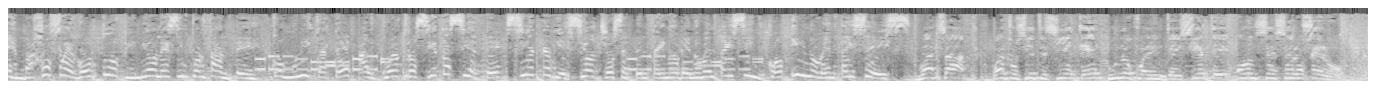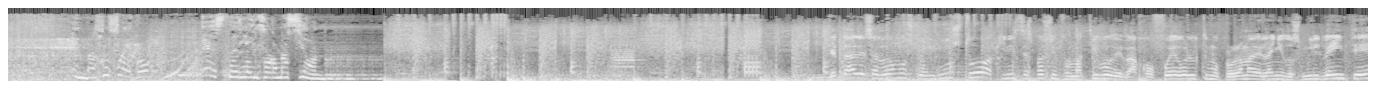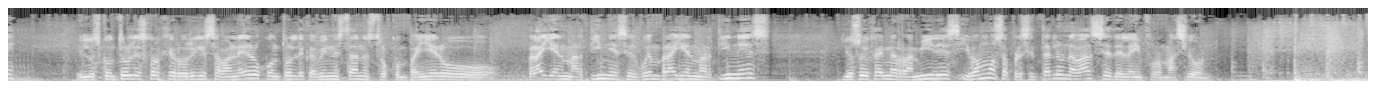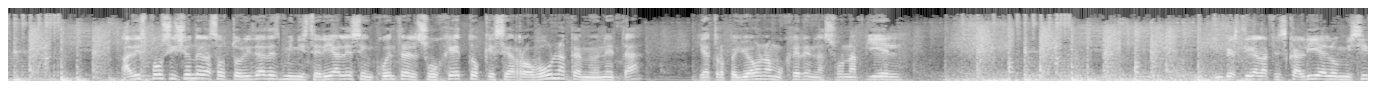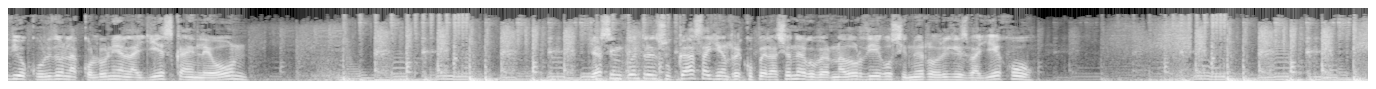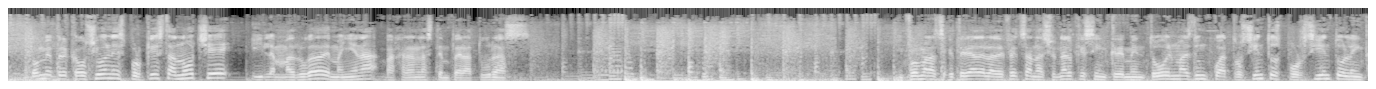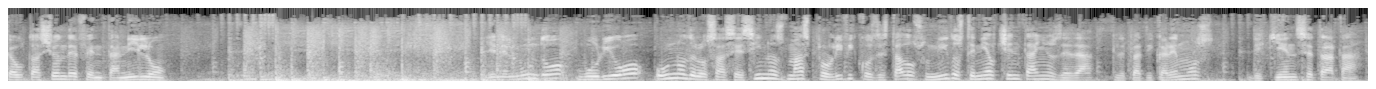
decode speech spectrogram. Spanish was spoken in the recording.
En Bajo Fuego, tu opinión es importante. Comunícate al 477-718-7995 y 96. WhatsApp 477-147-1100. En Bajo Fuego, esta es la información. ¿Qué tal? Les saludamos con gusto aquí en este espacio informativo de Bajo Fuego, el último programa del año 2020. En los controles Jorge Rodríguez Sabanero, control de cabina está nuestro compañero Brian Martínez, el buen Brian Martínez. Yo soy Jaime Ramírez y vamos a presentarle un avance de la información. A disposición de las autoridades ministeriales se encuentra el sujeto que se robó una camioneta y atropelló a una mujer en la zona piel. Investiga la Fiscalía el homicidio ocurrido en la colonia La Yesca, en León. Ya se encuentra en su casa y en recuperación el gobernador Diego Sinué Rodríguez Vallejo. Tome precauciones porque esta noche y la madrugada de mañana bajarán las temperaturas. Informa la Secretaría de la Defensa Nacional que se incrementó en más de un 400% la incautación de fentanilo. Y en el mundo murió uno de los asesinos más prolíficos de Estados Unidos. Tenía 80 años de edad. Le platicaremos de quién se trata.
